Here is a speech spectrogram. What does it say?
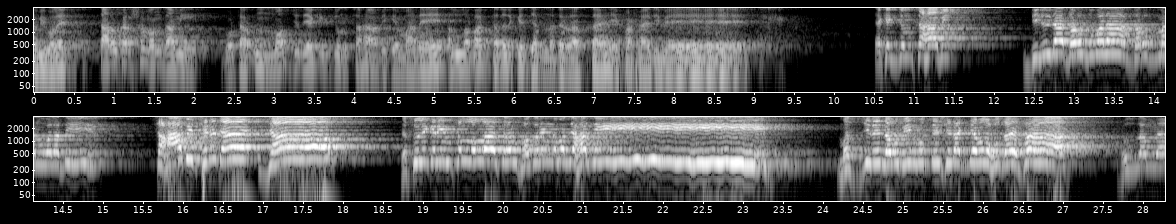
নবী বলে, তারকার সমান দামি, গোটা উম্মত যদি এক একজন সাহাবিকে মানে তাদেরকে জান্নাতের রাস্তায় পাঠায় দিবে। এক একজন সাহাবি, দিলদা দরদওয়ালা, দরদমানওয়ালা দিল সাহাবি ছেড়ে দেয়, যাও। রসুল করিম ওয়াসাল্লাম ফজরের নামাজে হাজির। মসজিদে নববীর মধ্যে সে ডাক দিয়ে বলে হুজাইফা বুঝলাম না,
